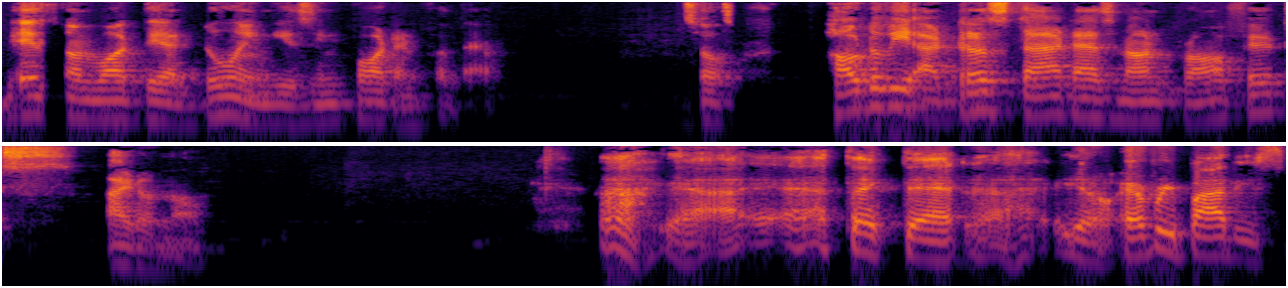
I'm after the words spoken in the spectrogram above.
based on what they are doing is important for them. So how do we address that as nonprofits? I don't know. Ah, yeah, I, I think that uh, you know everybody's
